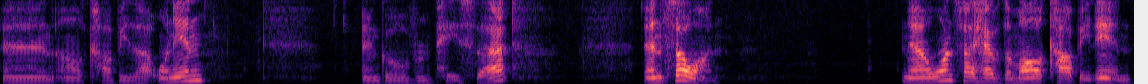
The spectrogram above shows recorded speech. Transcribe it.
And I'll copy that one in and go over and paste that and so on. Now once I have them all copied in,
